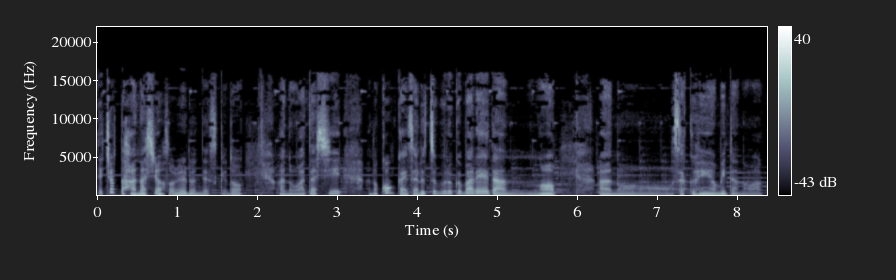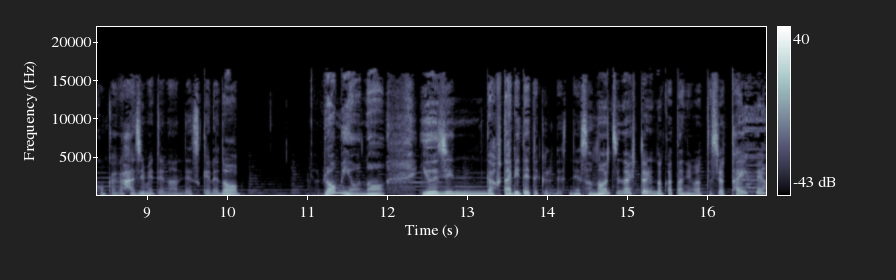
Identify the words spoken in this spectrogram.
で、ちょっと話はそれるんですけど、あの、私、あの、今回ザルツブルクバレエ団の、あのー、作品を見たのは今回が初めてなんですけれど、ロミオの友人が2人出てくるんですね。そのうちの1人の方に私は大変、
